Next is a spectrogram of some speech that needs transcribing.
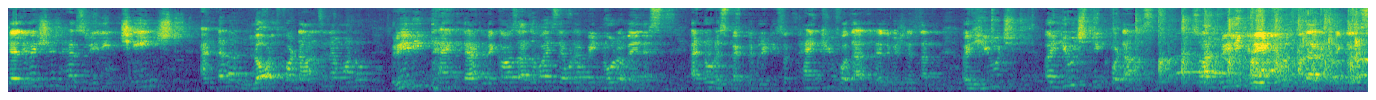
television has really changed and done a lot for dance, and I want to really thank that because otherwise there would have been no awareness and no respectability. So thank you for that. Television has done a huge, a huge thing for dance. So I'm really grateful for that because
